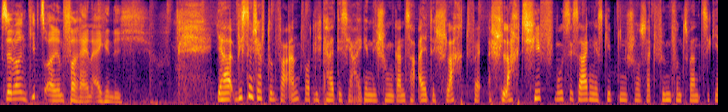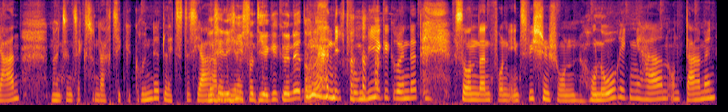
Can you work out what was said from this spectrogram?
seit wann gibt es euren Verein eigentlich? Ja, Wissenschaft und Verantwortlichkeit ist ja eigentlich schon ein ganz altes Schlacht, Schlachtschiff, muss ich sagen. Es gibt ihn schon seit 25 Jahren, 1986 gegründet. Letztes Jahr. Wahrscheinlich nicht von dir gegründet, oder? nicht von mir gegründet, sondern von inzwischen schon honorigen Herren und Damen.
